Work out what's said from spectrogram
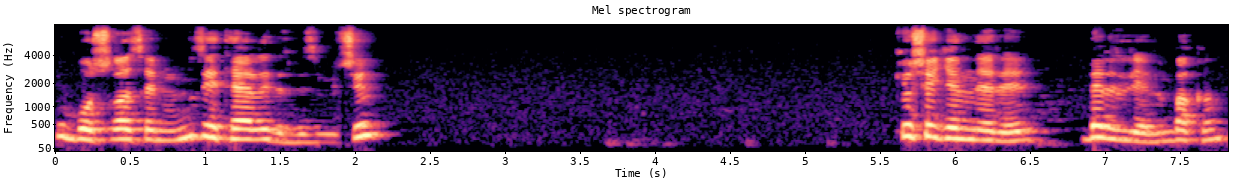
bu boşluğa saymamız yeterlidir bizim için. Köşegenleri belirleyelim. Bakın.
